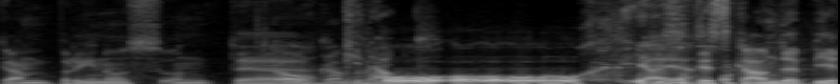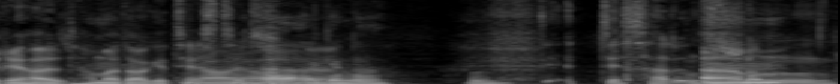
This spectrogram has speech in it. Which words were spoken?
Gambrinus und der. Oh, ganz Genau. Oh, oh, oh, oh. Ja, diese ja. Discounter-Biere halt haben wir da getestet. Ja, Ah, genau. Das hat uns Ähm, schon.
